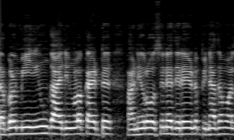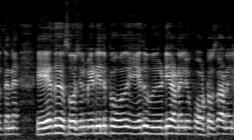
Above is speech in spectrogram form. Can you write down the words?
ഡബിൾ മീനിങ്ങും കാര്യങ്ങളൊക്കെ ആയിട്ട് ഹണി റോസിനെതിരെയുണ്ട്. പിന്നെ അതുപോലെ തന്നെ ഏത് സോഷ്യൽ മീഡിയയിൽ ഇപ്പോൾ ഏത് വീഡിയോ ആണെങ്കിലും ഫോട്ടോസ് ആണെങ്കിലും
